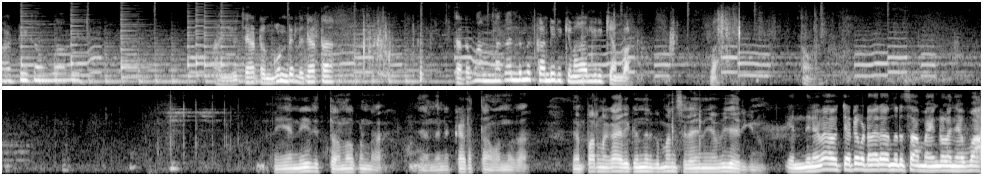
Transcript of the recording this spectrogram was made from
പഠിക്കാം പാവേ. അയ്യോ ചേട്ടൻ കൊണ്ടല്ലേ ചേട്ടാ? ചേട്ടൻ വന്ന കല്ല് നിൽക്കാണ്ടിരിക്കണ കല്ലിരിക്കാൻ പാ വാ. ആ. നീ എന്നെ ഇരുത്താൻ നോക്കണ്ട. ഞാൻ നിന്നെ കിടത്താൻ വന്നതാ. ഞാൻ പറഞ്ഞ കാര്യമൊക്കെ നിനക്ക് മനസ്സിലായെന്ന് ഞാൻ വിചാരിക്കുന്നു. എന്തിനാ വാവച്ചേട്ടൻ ഇവിടെ വരെ വന്നിട്ട് സമയം കളഞ്ഞ? വാ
